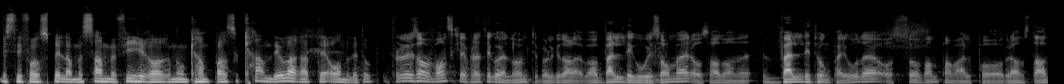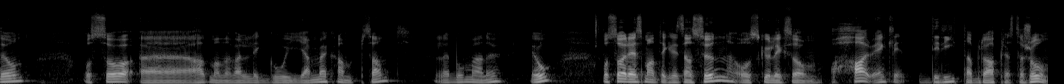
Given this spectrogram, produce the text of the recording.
hvis de får spille med samme firer noen kamper, så kan det jo være at det ordner litt òg. For Det er liksom vanskelig, for dette går enormt i bølgedaler. Var veldig god i sommer, og så hadde man en veldig tung periode, og så vant man vel på Brann stadion. Og så eh, hadde man en veldig god hjemmekamp, sant? Eller bommer jeg nå? Jo. Og så reiser man til Kristiansund og skulle liksom Og har jo egentlig en drita bra prestasjon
